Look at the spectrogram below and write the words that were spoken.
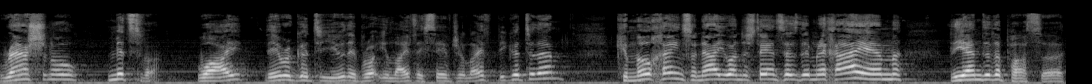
rational mitzvah. Why? They were good to you. They brought you life. They saved your life. Be good to them. Kimochain. So now you understand. Says the Imre the end of the pasuk.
